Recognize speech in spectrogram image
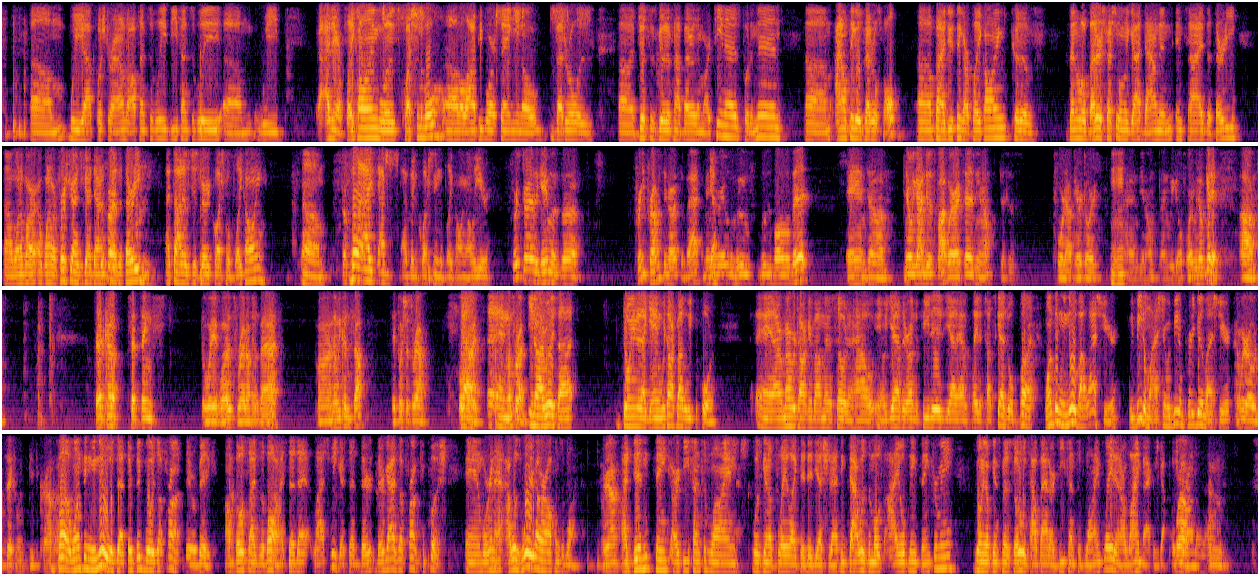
um, we got pushed around offensively, defensively. Um, we, I think our play calling was questionable. Um, a lot of people are saying, you know, Vedral is uh, just as good, if not better, than Martinez. Put him in. Um, I don't think it was Vedral's fault, uh, but I do think our play calling could have been a little better, especially when we got down in inside the 30. Uh, one of our uh, one of our first drives we got down inside the 30. I thought it was just very questionable play calling. Um, but I, I've I've been questioning the play calling all year. First drive of the game was uh, pretty promising right off the bat. I mean, Yeah. we were able to move move the ball a little bit, and um, you know we got into a spot where I said, you know, this is four down territory, Mm-hmm. and you know, then we go for it. We don't get it. Um, that kind of set things the way it was right off Yep. the bat, uh, and then we couldn't stop. They pushed us around. Both yeah, sides. and Up front. you know, I really thought going into that game, we talked about the week before, and I remember talking about Minnesota and how you know, yeah, they're undefeated, yeah, they haven't played a tough schedule, but one thing we knew about last year, we beat them last year, we beat them pretty good last year, And we were 0 6 and we beat the crap out but one thing we knew was that their big boys up front, they were big on both sides of the ball. And I said that last week. I said their their guys up front can push, and we're gonna. Ha- I was worried about our offensive line. Oh, yeah? I didn't think our defensive line was going to play like they did yesterday. I think that was the most eye-opening thing for me going up against Minnesota was how bad our defensive line played and our linebackers got pushed Well, around a lot. and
